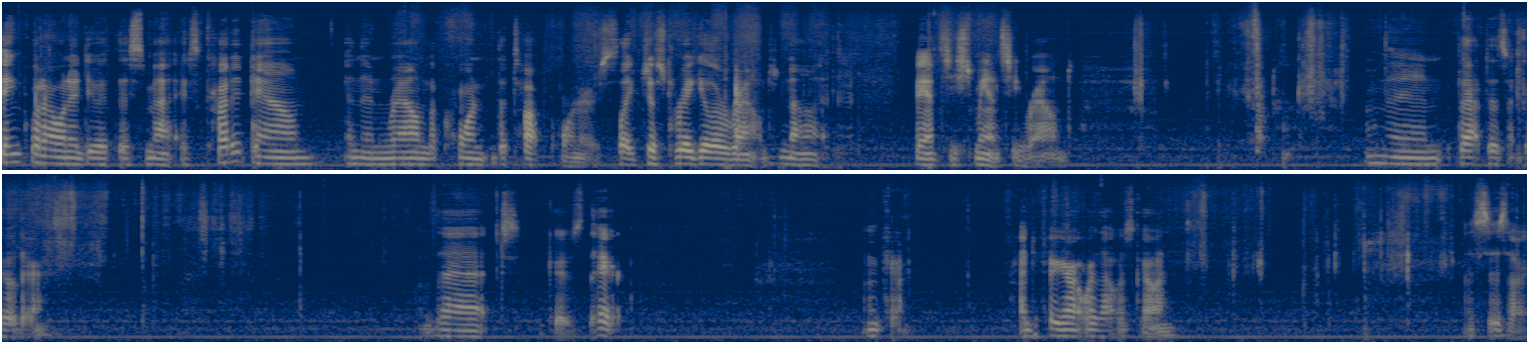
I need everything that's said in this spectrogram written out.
think what I want to do with this mat is cut it down and then round the corn the top corners, like just regular round, not fancy schmancy round. And then that doesn't go there. That goes there. Okay. Had to figure out where that was going. This is our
